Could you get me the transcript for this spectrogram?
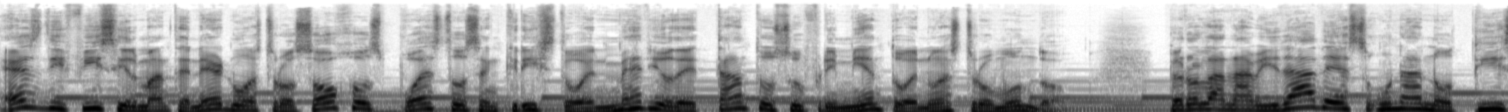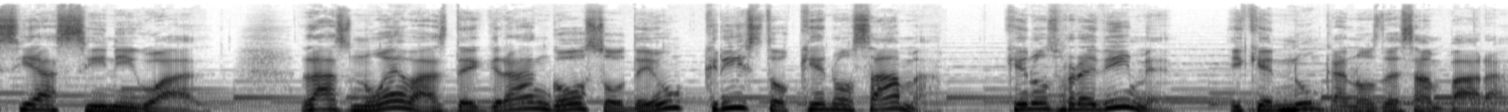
Es difícil mantener nuestros ojos puestos en Cristo en medio de tanto sufrimiento en nuestro mundo, pero la Navidad es una noticia sin igual. Las nuevas de gran gozo de un Cristo que nos ama, que nos redime y que nunca nos desampara.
